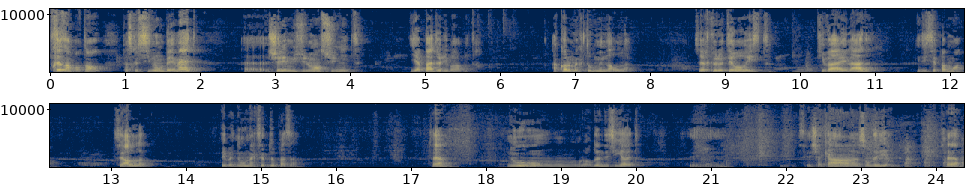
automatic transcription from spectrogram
très important, parce que sinon, Béhémet, euh, chez les musulmans sunnites, il n'y a pas de libre arbitre. Akol maktoub min Allah. C'est-à-dire que le terroriste qui va à Elad, il dit c'est pas moi, c'est Allah. Eh ben nous, on n'accepte pas ça. C'est-à-dire, nous, on leur donne des cigarettes. C'est- C'est chacun son délire. C'est-à-dire,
